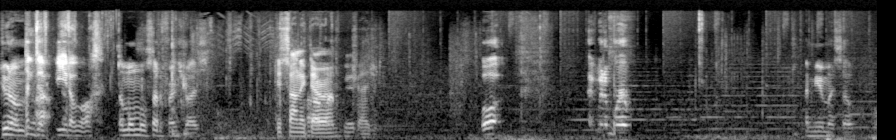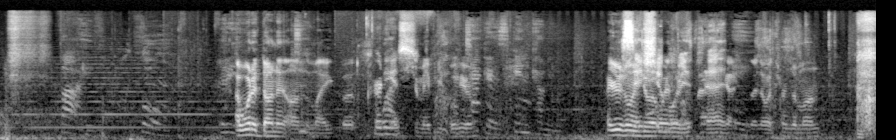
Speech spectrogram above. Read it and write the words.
Dude, I'm I, Undefeatable. I'm almost out of French fries. Get Sonic Arrow. Tragedy. Oh, I'm gonna burp. I mute myself. Five, four, three. I would have done it on the mic, but Courteous. too many people here. I usually Say do it shit when more there's than a that. guy, 'cause I know it turns them on.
